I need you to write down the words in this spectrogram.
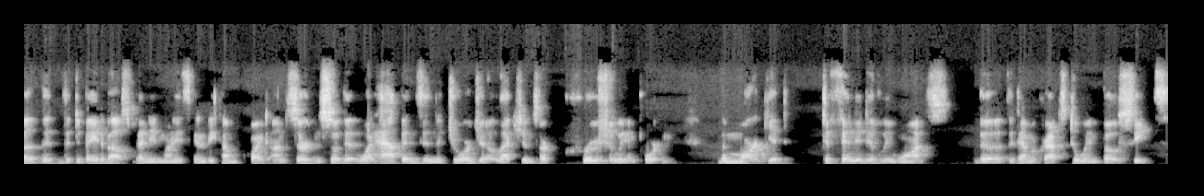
uh, the, the debate about spending money is going to become quite uncertain. So that what happens in the Georgia elections are crucially important. The market definitively wants the, the Democrats to win both seats.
